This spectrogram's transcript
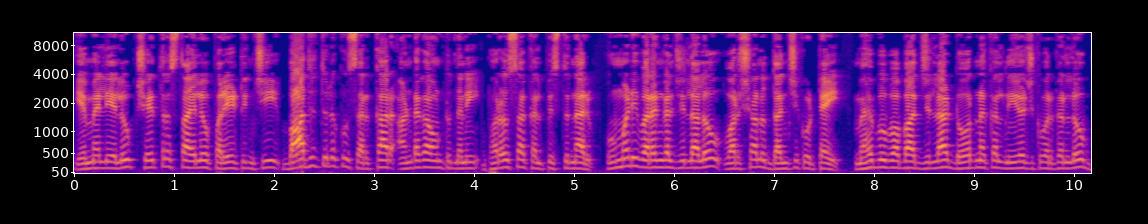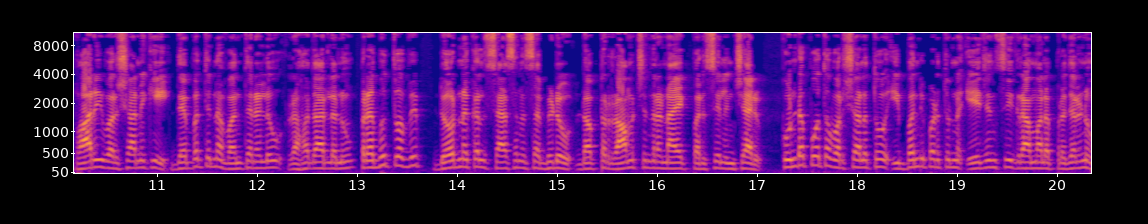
ఎమ్మెల్యేలు క్షేత్రస్థాయిలో పర్యటించి బాధితులకు సర్కార్ అండగా ఉంటుందని భరోసా కల్పిస్తున్నారు. ఉమ్మడి వరంగల్ జిల్లాలో వర్షాలు దంచికొట్టాయి మహబూబాబాద్ జిల్లా డోర్నకల్ నియోజకవర్గంలో భారీ వర్షానికి దెబ్బతిన్న వంతెనలు రహదారులను ప్రభుత్వ విప్ డోర్నకల్ శాసనసభ్యుడు డాక్టర్ రామచంద్ర నాయక్ పరిశీలించారు. కుండపోత వర్షాలతో ఇబ్బంది పడుతున్న ఏజెన్సీ గ్రామాల ప్రజలను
